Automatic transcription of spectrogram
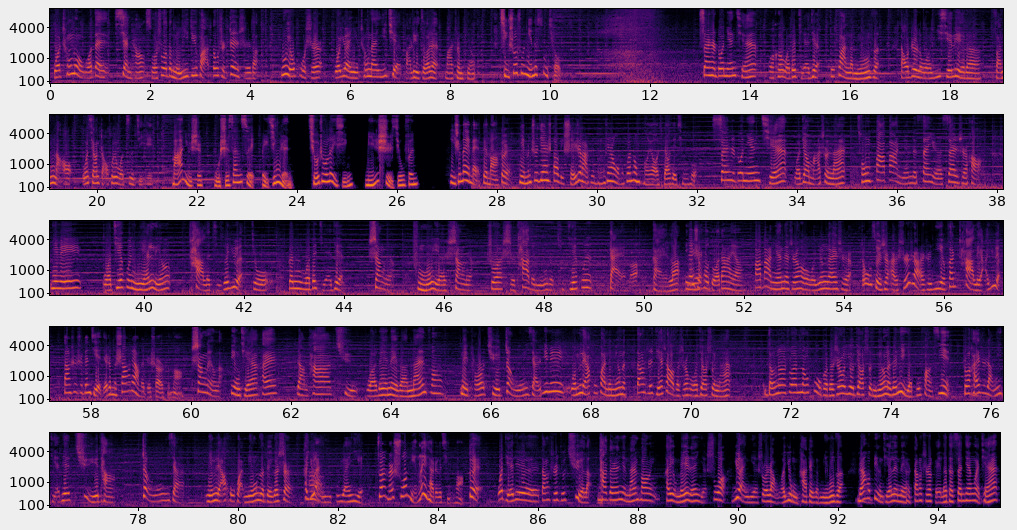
我承诺，我在现场所说的每一句话都是真实的，如有不实，我愿意承担一切法律责任。马顺平，请说出您的诉求。三十多年前，我和我的姐姐互换了名字，导致了我一系列的烦恼。我想找回我自己。马女士，五十三岁，北京人，求助类型民事纠纷。你是妹妹对吗？对，你们之间到底谁是马顺平？先让我们观众朋友了解清楚。三十多年前，我叫马顺兰，从八八年的三月三十号，因为我结婚年龄差了几个月，就跟我的姐姐商量，父母也商量，说使他的名字去结婚，改了。改了，那时候多大呀？八八年的时候，我应该是周岁是二十是二十一，反正差俩月。当时是跟姐姐这么商量的这事儿是吗？商量了，并且还让他去我的那个南方那头去证明一下，因为我们俩互换的名字。当时介绍的时候我叫顺兰，等着说弄户口的时候又叫顺平了，人家也不放心，说还是让你姐姐去一趟，证明一下。你们俩互换名字这个事儿，她愿意不愿意？专门说明了一下这个情况。对我姐姐当时就去了，她跟人家男方还有媒人也说愿意，说让我用她这个名字，然后并且呢，那当时给了她三千块钱。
